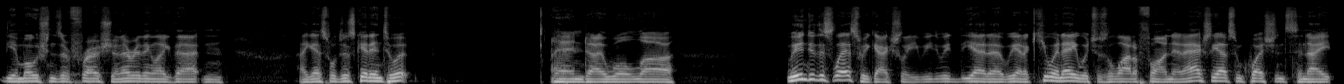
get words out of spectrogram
the emotions are fresh and everything like that. And I guess we'll just get into it. And I will. Uh, we didn't do this last week. Actually, we we had a we had a Q and A, which was a lot of fun. And I actually have some questions tonight,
